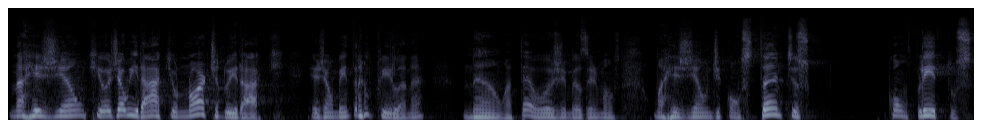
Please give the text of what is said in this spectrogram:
na região que hoje é o Iraque, o norte do Iraque. Região bem tranquila, né? Não, até hoje, meus irmãos, uma região de constantes conflitos.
